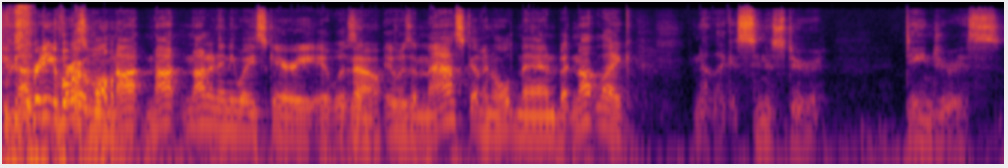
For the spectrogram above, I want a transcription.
It was pretty of all, horrible. not not not in any way scary. It was No. it was a mask of an old man, but not like not like a sinister, dangerous.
